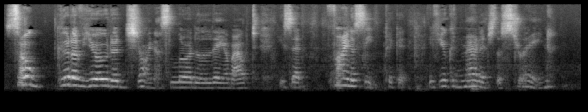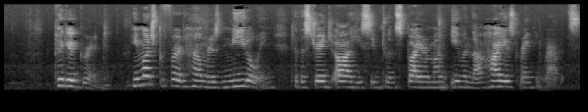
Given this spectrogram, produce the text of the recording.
So good of you to join us, Lord Layabout, he said. Find a seat, Picket, if you can manage the strain. Picket grinned. He much preferred Helmer's needling to the strange awe he seemed to inspire among even the highest ranking rabbits.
